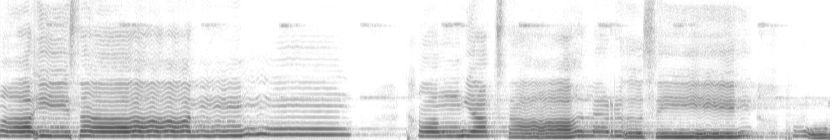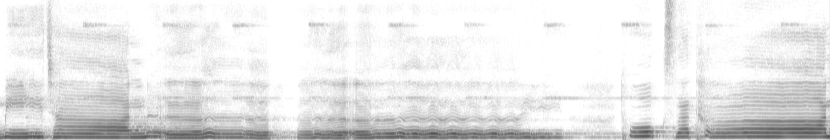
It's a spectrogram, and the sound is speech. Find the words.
มาอีสานทั้งยักษ์สาและฤาษีผู้มีฌานเออเออเอยทุกสถาน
